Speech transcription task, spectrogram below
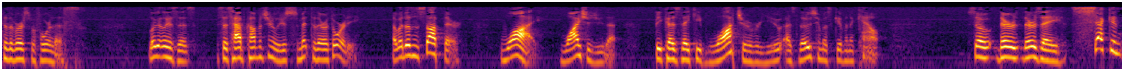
to the verse before this. Look at look at this. It says, "Have confidence in your leaders, submit to their authority." But it doesn't stop there. Why? Why should you do that? Because they keep watch over you as those who must give an account. So there, there's a second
